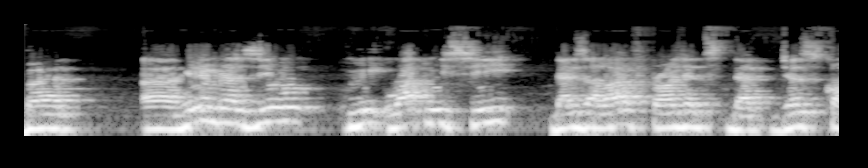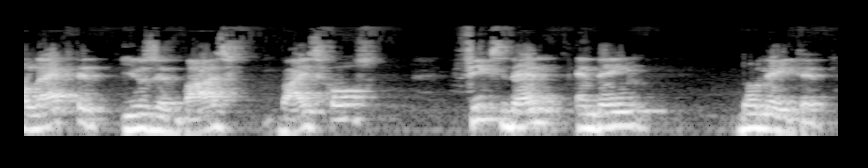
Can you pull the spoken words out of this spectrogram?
But uh, here in Brazil, we, what we see there is a lot of projects that just collected used bicycles, fix them, and then donated.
